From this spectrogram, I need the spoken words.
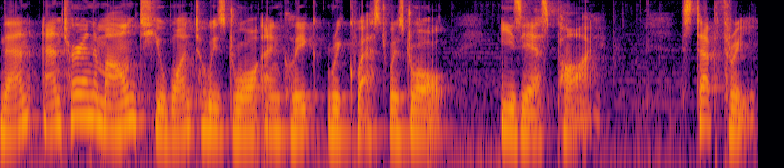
Then enter an amount you want to withdraw and click Request Withdrawal. Easy as pie. Step 3.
